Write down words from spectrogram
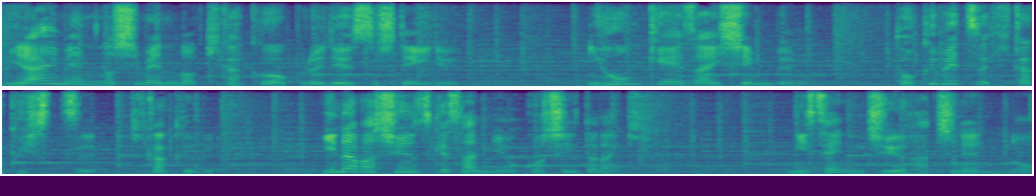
未来面の紙面の企画をプロデュースしている日本経済新聞特別企画室企画部稲葉俊介さんにお越しいただき2018年の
